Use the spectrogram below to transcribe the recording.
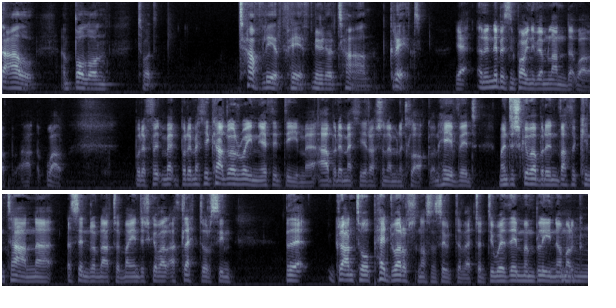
dal yn bolon taflu'r peth mewn i'r tân. Gret. Ie, yeah. yn unig beth sy'n poeni fi am Landa, wel, well, bod e methu cadw arweiniaeth i dîmau e, a bod e methu rasio'n yn y cloc, ond hefyd, mae'n disgyfo bod e'n fath o Cintana, y syndrom na, mae'n disgyfo athletwr sy'n, bydde, Grand Tour pedwar wythnos yn siwta fe. Twyd, dyw e ddim yn blino mae'r mm.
